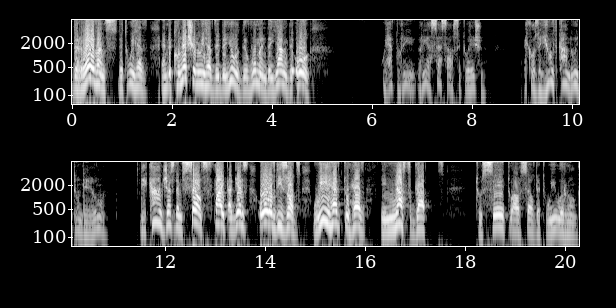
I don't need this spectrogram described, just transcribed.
the relevance that we have, and the connection we have with the youth, the women, the young, the old, we have to re reassess our situation because the youth can't do it on their own. They can't just themselves fight against all of these odds. We have to have enough guts to say to ourselves that we were wrong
